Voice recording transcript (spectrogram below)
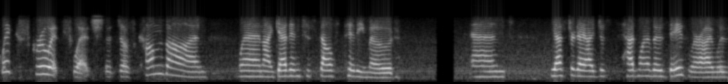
quick screw it switch that just comes on when I get into self pity mode. And yesterday I just had one of those days where I was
